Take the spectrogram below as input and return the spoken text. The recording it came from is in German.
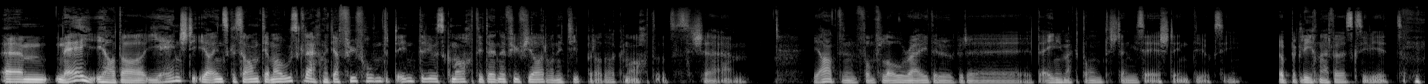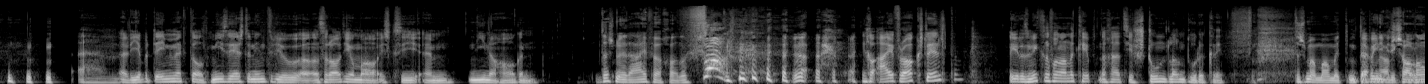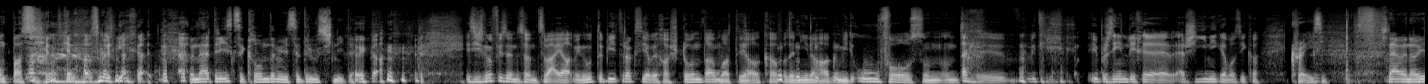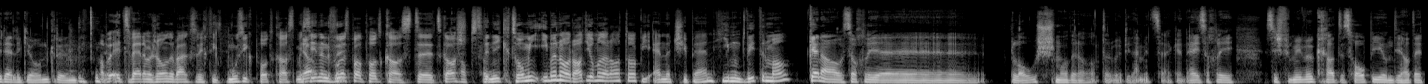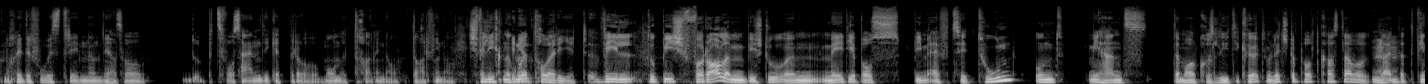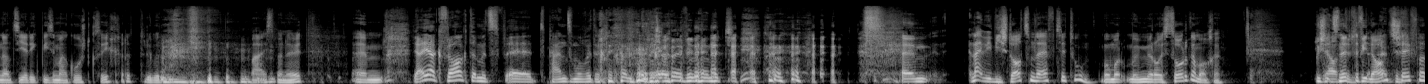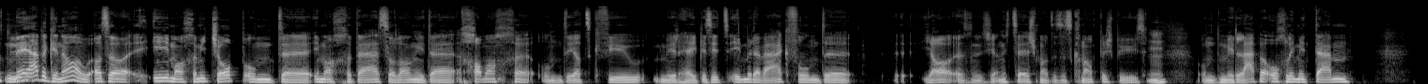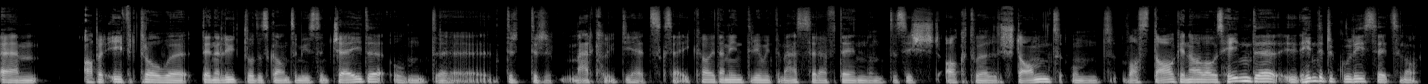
Ähm, nein, ich habe da jenste, ja insgesamt, ja mal ausgerechnet, ja 500 Interviews gemacht in diesen fünf Jahren, die ich Tipper da gemacht habe. Das ist, ähm, ja, vom Flowrider über äh, Amy McDonald war dann mein erstes Interview. Gewesen. Etwa gleich nervös wie jetzt. ähm, äh, lieber Amy McDonald, mein erstes Interview als Radiomann war ähm, Nina Hagen. Das ist nicht einfach, oder? Fuck! ja. Ich habe eine Frage gestellt ihr das Mikrofon angekippt dann hat sie stundenlang durchgeredet. Das ist mir mal mit dem Bernard Chalon passiert, genau das Gleiche. und dann 30 Sekunden müssen draus schneiden. ja. Es ist nur für so einen, so einen zwei Minuten Beitrag aber ich habe stundenlang Material gehabt von der Nina Hagen mit UFOs und, und äh, wirklich übersinnlichen Erscheinungen, die sie Crazy. Schnell eine neue Religion gründen. Aber jetzt wären wir schon unterwegs Richtung Musikpodcast. Wir ja, sind ein Fußballpodcast. Äh, zu Gast Absolut. der Nick Tommy, immer noch Radiomoderator bei Energy Band, hin und wieder mal. Genau, so ein bisschen, äh Blausch-Moderator, würde ich damit sagen. Hey, so ein bisschen, es ist für mich wirklich halt ein Hobby und ich habe dort noch ein bisschen den Fuß drin und ich habe so zwei Sendungen pro Monat kann ich noch, darf ich noch. Ist vielleicht noch Bin gut toleriert. Weil du bist vor allem bist du ein Medienboss beim FC Thun und wir haben den Markus Lüthi gehört im letzten Podcast auch, wo mhm. gesagt hat, die Finanzierung bis im August gesichert. Darüber weiss man nicht. Ähm, ja, ich habe gefragt, ob wir das, äh, das Pensum wieder ein bisschen ähm, Nein, wie, wie steht es um den FC tun? Müssen wir uns Sorgen machen? Bist ja, jetzt nicht der, der Finanzchef natürlich? Nein, eben genau. Also, ich mache meinen Job und äh, ich mache den, solange ich den kann machen. Und ich habe das Gefühl, wir haben bis jetzt immer einen Weg gefunden, äh, ja, also, es ist ja nicht das erste Mal, dass es knapp ist bei uns. Mhm. Und wir leben auch ein bisschen mit dem. Ähm, aber ich vertraue den Leuten, die das Ganze müssen entscheiden müssen. Und äh, der, der Merkel-Leute hat es gesagt in dem Interview mit dem SRF dann. Und das ist aktuell Stand. Und was da genau alles hinter, hinter der Kulisse jetzt noch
